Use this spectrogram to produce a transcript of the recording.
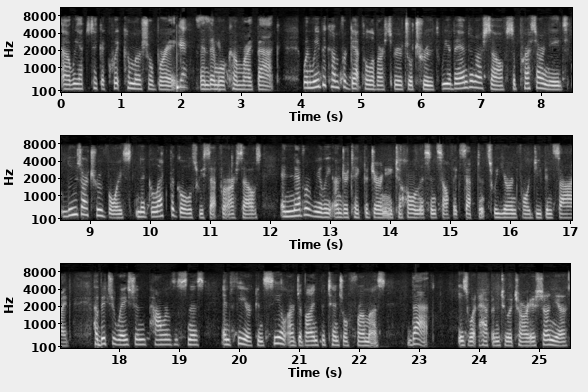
Uh, we have to take a quick commercial break yes. and then we'll come right back. When we become forgetful of our spiritual truth, we abandon ourselves, suppress our needs, lose our true voice, neglect the goals we set for ourselves, and never really undertake the journey to wholeness and self acceptance we yearn for deep inside. Habituation, powerlessness, and fear conceal our divine potential from us. That is what happened to Acharya Shunya,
